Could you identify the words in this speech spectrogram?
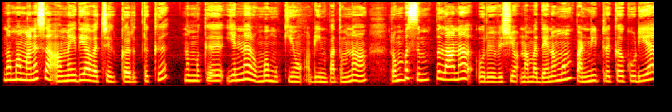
நம்ம மனசை அமைதியாக வச்சுக்கிறதுக்கு நமக்கு என்ன ரொம்ப முக்கியம் அப்படின்னு பார்த்தோம்னா ரொம்ப சிம்பிளான ஒரு விஷயம். நம்ம தினமும் பண்ணிகிட்ருக்கக்கூடிய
